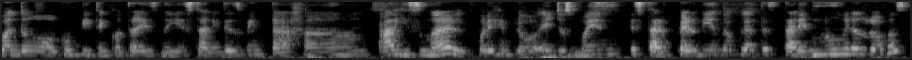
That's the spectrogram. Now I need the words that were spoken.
cuando compiten contra Disney están en desventaja abismal. Por ejemplo, ellos pueden estar perdiendo plata, estar en números rojos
